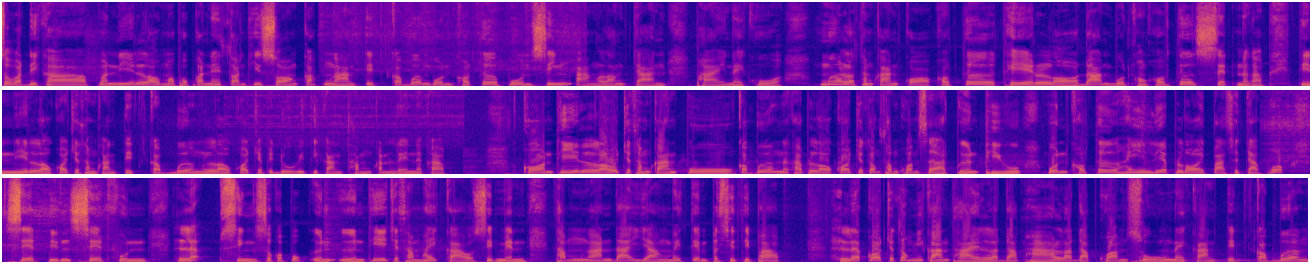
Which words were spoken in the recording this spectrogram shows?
สวัสดีครับ วันนี้เรามาพบกันในตอนที่ 2 กับงานติดกระเบื้องบนเคาน์เตอร์ปูนซิงค์อ่างล้างจานภายในครัว เมื่อเราทำการก่อเคาน์เตอร์เทหล่อด้านบนของเคาน์เตอร์เสร็จนะครับ ทีนี้เราก็จะทำการติดกระเบื้อง เราก็จะไปดูวิธีการทำกันเลยนะครับ ก่อนที่เราจะทำการปูกระเบื้องนะครับ เราก็จะต้องทำความสะอาดพื้นผิว บนเคาน์เตอร์ให้เรียบร้อยปราศจากพวกเศษดินเศษฝุ่น และสิ่งสกปรกอื่น ๆ ที่จะทำให้กาวซีเมนต์ทำงานได้อย่างไม่เต็มประสิทธิภาพ และก็จะต้องมีการถ่ายระดับหาระดับความสูงในการติดกระเบื้อง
